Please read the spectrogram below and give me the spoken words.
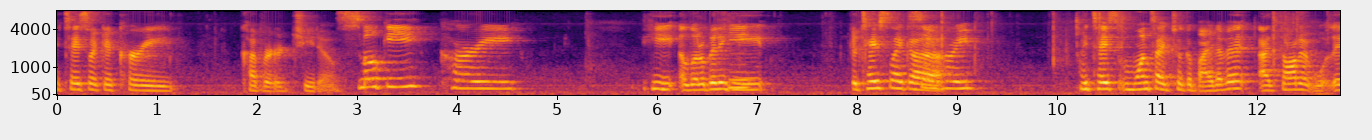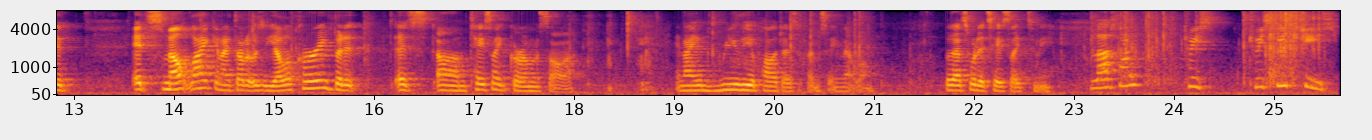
It tastes like a curry covered Cheeto. Smoky curry, Heat, a little bit of Heat. heat. It tastes like a. savory. It tastes. Once I took a bite of it, I thought it it it smelt like, and I thought it was a yellow curry, but it it's um, tastes like garam masala. And I really apologize if I'm saying that wrong, but that's what it tastes like to me. Last one, twist, twisties cheese.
